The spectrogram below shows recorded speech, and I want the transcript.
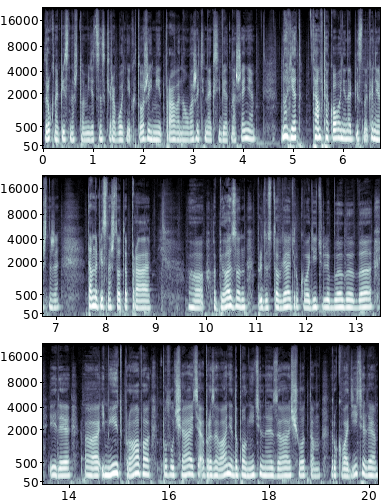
Вдруг написано, что медицинский работник тоже имеет право на уважительное к себе отношение. Но нет, там такого не написано, конечно же. Там написано что-то про э, обязан предоставлять руководителю бла-бла-бла или э, имеет право получать образование дополнительное за счет там руководителя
